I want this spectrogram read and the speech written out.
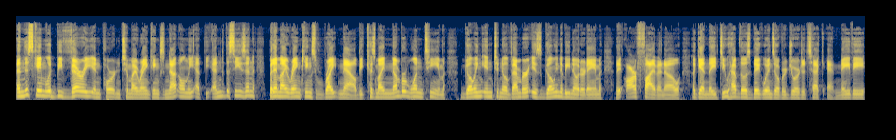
And this game would be very important to my rankings, not only at the end of the season, but in my rankings right now, because my number one team going into November is going to be Notre Dame. They are 5 0. Again, they do have those big wins over Georgia Tech and Navy.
